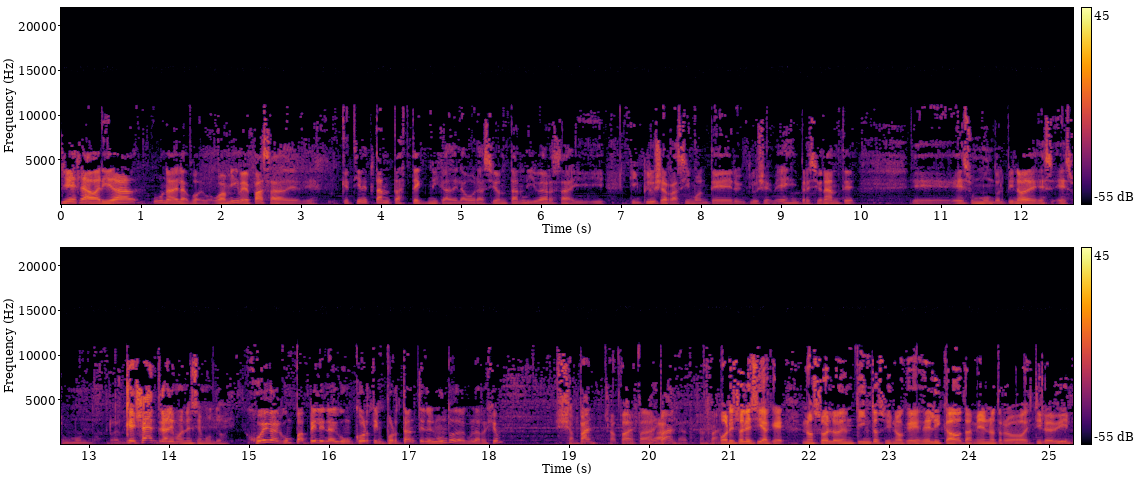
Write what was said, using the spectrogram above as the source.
Y es la variedad, una de las, o a mí me pasa, de, de- que tiene tantas técnicas de elaboración tan diversas y, y que incluye racimo entero, incluye, es impresionante. Eh, es un mundo, el Pinot es, es un mundo. realmente. Que ya entraremos en ese mundo. ¿Juega algún papel en algún corte importante en el mundo de alguna región? Champán. Champán. Champán. Por eso le decía que no solo en tinto, sino que es delicado también en otro estilo de vino.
